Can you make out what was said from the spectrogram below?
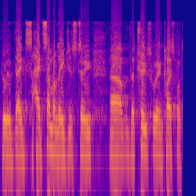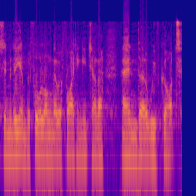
who they'd had some allegiance to. Um, the troops were in close proximity, and before long they were fighting each other. And uh, we've got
